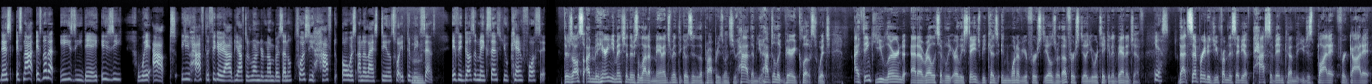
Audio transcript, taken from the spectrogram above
There's, it's not, it's not an easy day, easy way out. You have to figure it out. You have to run the numbers. And of course, you have to always analyze deals for it to make mm. sense. If it doesn't make sense, you can't force it. There's also, I'm hearing you mention there's a lot of management that goes into the properties once you have them. You have to look very close, which I think you learned at a relatively early stage because in one of your first deals or the first deal, you were taken advantage of. Yes. That separated you from this idea of passive income that you just bought it, forgot it,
